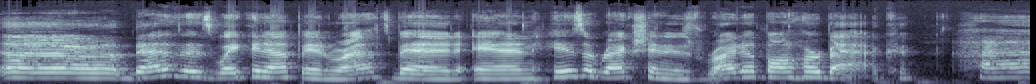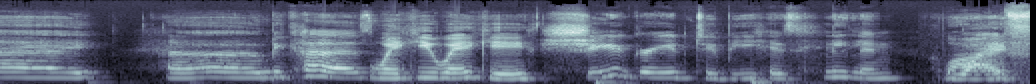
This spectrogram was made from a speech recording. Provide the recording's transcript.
uh, Beth is waking up in Wrath's bed, and his erection is right up on her back Hey. Oh. because wakey wakey. she agreed to be his shellan. Wife.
